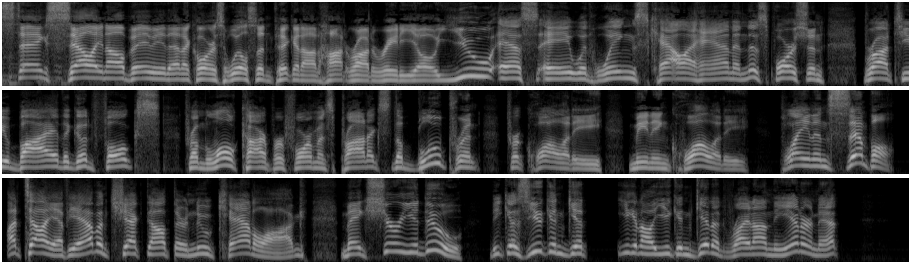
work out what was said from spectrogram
Mustang Sally now, baby. That, of course, Wilson Pickett on Hot Rod Radio USA with Wings Callahan. And this portion brought to you by the good folks from Lokar Performance Products, the blueprint for quality, meaning quality, plain and simple. I tell you, if you haven't checked out their new catalog, make sure you do because you can get you know you can get it right on the internet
